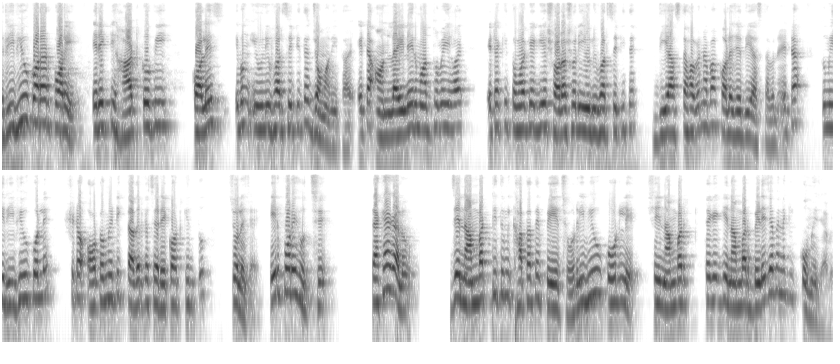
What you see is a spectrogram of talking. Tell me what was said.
রিভিউ করার পরে এর একটি হার্ড কপি কলেজ এবং ইউনিভার্সিটিতে জমা দিতে হয়। এটা অনলাইনের মাধ্যমেই হয়। এটা কি তোমাকে গিয়ে সরাসরি ইউনিভার্সিটিতে দিয়ে আসতে হবে না বা কলেজে দিয়ে আসতে হবে না? এটা তুমি রিভিউ করলে সেটা অটোমেটিক তাদের কাছে রেকর্ড কিন্তু চলে যায়। এরপরে হচ্ছে, দেখা গেল যে নাম্বারটি তুমি খাতাতে পেয়েছ রিভিউ করলে সেই নাম্বার থেকে কি নাম্বার বেড়ে যাবে নাকি কমে যাবে?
